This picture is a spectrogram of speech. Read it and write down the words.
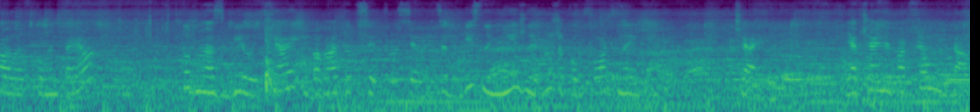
Рекомендували в коментарях. Тут у нас білий чай і багато цитрусів. Це дійсно ніжний, дуже комфортний чай. Як чайний парфум, так,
